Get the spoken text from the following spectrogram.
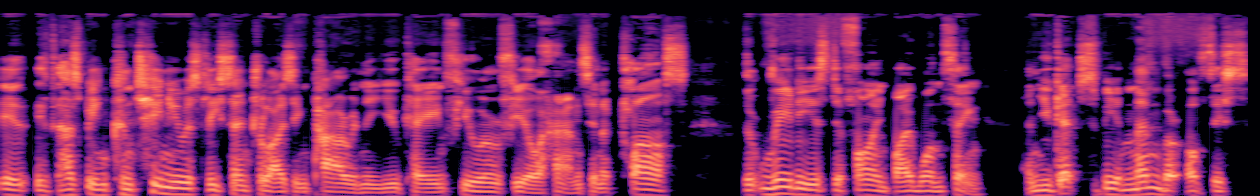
it has been continuously centralizing power in the UK in fewer and fewer hands in a class that really is defined by one thing. And you get to be a member of this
